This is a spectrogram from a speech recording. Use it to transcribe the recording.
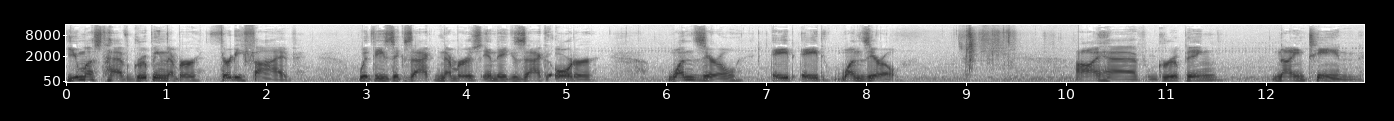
you must have grouping number 35 with these exact numbers in the exact order 108810. I have grouping 19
